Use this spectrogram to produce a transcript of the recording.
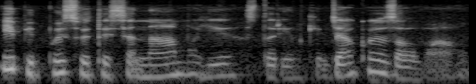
і підписуйтеся на мої сторінки. Дякую за увагу!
